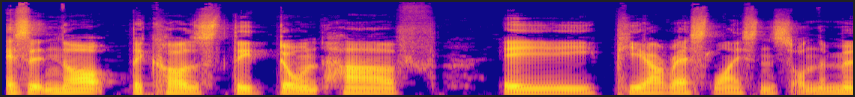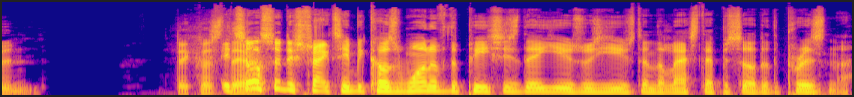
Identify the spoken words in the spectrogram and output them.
Is it not because they don't have a PRS license on the moon? Because It's they're- also distracting because one of the pieces they used was used in the last episode of The Prisoner.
